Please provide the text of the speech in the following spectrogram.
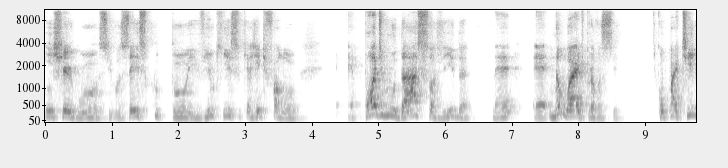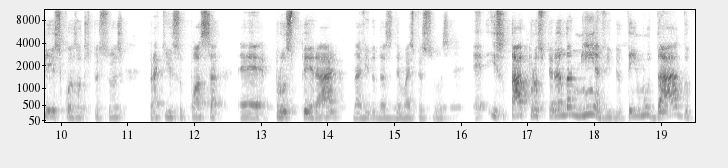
enxergou, se você escutou e viu que isso que a gente falou é, pode mudar a sua vida, né? É, não guarde para você. Compartilhe isso com as outras pessoas para que isso possa é, prosperar na vida das demais pessoas. É, isso está prosperando a minha vida. Eu tenho mudado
